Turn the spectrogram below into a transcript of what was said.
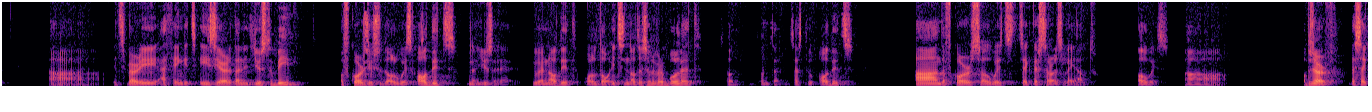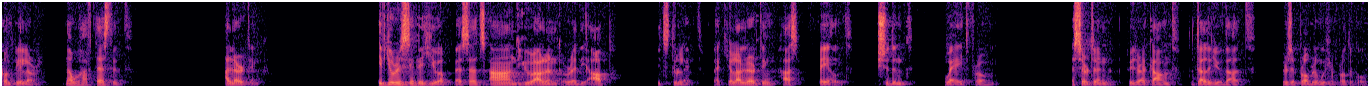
Uh, it's very, I think it's easier than it used to be. Of course, you should always audit, you know, use, uh, do an audit, although it's not a silver bullet, so don't just do audits. And of course, always check the storage layout, always. Uh, observe, the second pillar. Now we have tested alerting. If you receive a UAP message and you aren't already up, it's too late. Like your alerting has failed. You shouldn't wait from a certain Twitter account to tell you that there's a problem with your protocol.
